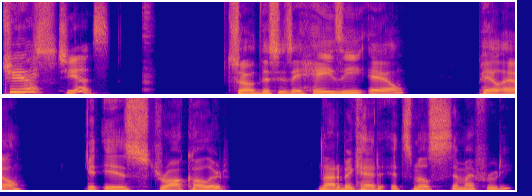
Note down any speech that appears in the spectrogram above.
Cheers. Right, Cheers. So this is a hazy ale, pale ale. It is straw colored, not a big head. It smells semi fruity.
